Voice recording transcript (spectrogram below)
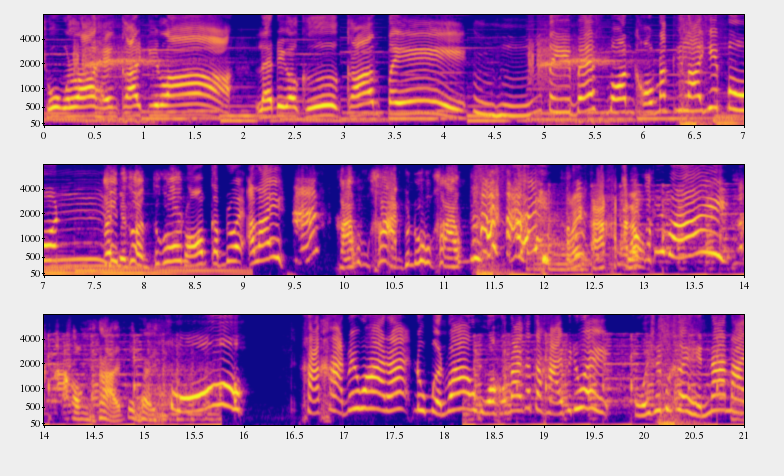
ช่วงเวลาแห่งการกีฬา และนี่ก็คือการตี อื้อหือตีเบสบอลของนักกีฬาญี่ปุ่น เฮ้ยเดี๋ยวก่อนทุกคนพร้อมกับด้วยอะไรขาผมขาดคุณดูขาผมดิทำไมขาขาดแล้วของหายไปไหนโอ้ขาขาดไม่ว่านะ ดูเหมือนว่าหัวของนายก็จะหายไปด้วยโอ้ยฉันเพิ่งเคยเห็นหน้านาย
